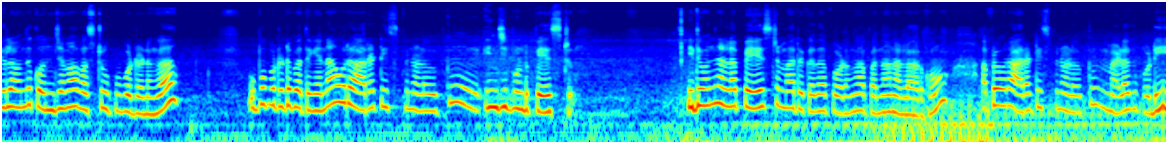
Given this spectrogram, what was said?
இதில் வந்து கொஞ்சமாக ஃபஸ்ட்டு உப்பு போட்டுடுங்க. உப்பு போட்டுட்டு பார்த்திங்கன்னா ஒரு அரை டீஸ்பூன் அளவுக்கு இஞ்சி பூண்டு பேஸ்ட்டு இது வந்து நல்லா பேஸ்ட் மாதிரி இருக்கதா போடுங்க அப்போ தான் நல்லாயிருக்கும் அப்புறம் ஒரு அரை டீஸ்பூன் அளவுக்கு மிளகு பொடி.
